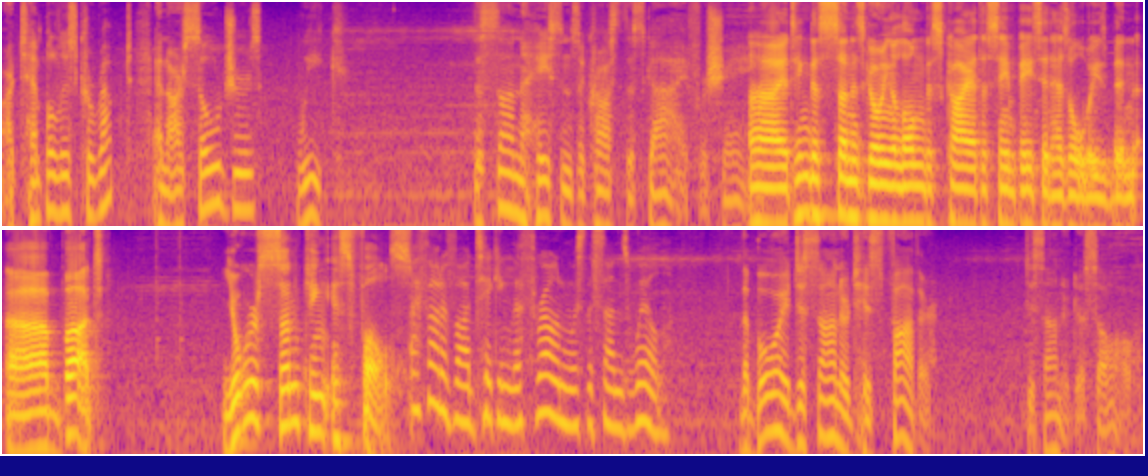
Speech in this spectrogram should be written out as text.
our temple is corrupt, and our soldiers weak. The sun hastens across the sky for shame. Uh, I think the sun is going along the sky at the same pace it has always been. Uh, but... Your Sun King is false. I thought Avad taking the throne was the sun's will. The boy dishonored his father, dishonored us all.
